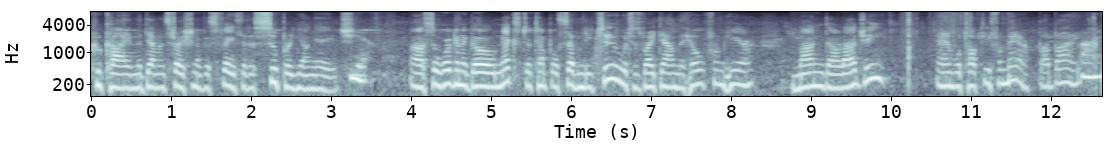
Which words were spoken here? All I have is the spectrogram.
Kukai and the demonstration of his faith at a super young age. Yeah. Uh, so we're going to go next to Temple 72, which is right down the hill from here, Mandaraji, and we'll talk to you from there. Bye bye. Bye.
